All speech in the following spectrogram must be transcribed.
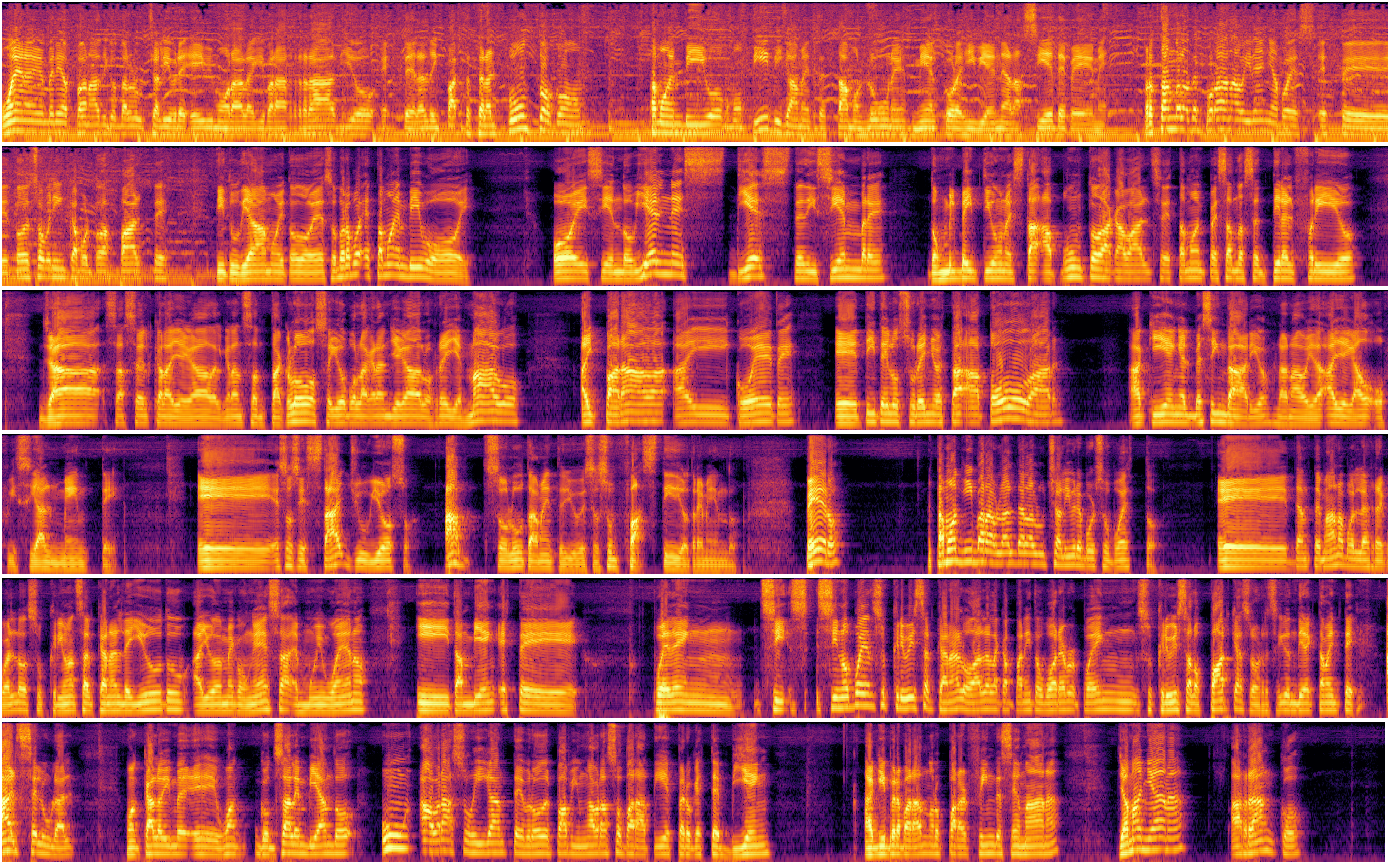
Buenas y bienvenidos fanáticos de la lucha libre, Avi Morales aquí para Radio Estelar de Impacto Estelar.com. Estamos en vivo, como típicamente estamos lunes, miércoles y viernes a las 7 pm. Pero estando la temporada navideña, pues este todo eso brinca por todas partes, titubeamos y todo eso. Pero pues estamos en vivo hoy. Hoy siendo viernes 10 de diciembre 2021 está a punto de acabarse, estamos empezando a sentir el frío. Ya se acerca la llegada del gran Santa Claus, seguido por la gran llegada de los Reyes Magos. Hay parada, hay cohete. Eh, Tita y los sureños está a todo dar aquí en el vecindario. La Navidad ha llegado oficialmente. Eh, eso sí, está lluvioso. Absolutamente lluvioso. Es un fastidio tremendo. Pero estamos aquí para hablar de la lucha libre, por supuesto. Eh, de antemano, pues les recuerdo, suscríbanse al canal de YouTube, ayúdenme con esa, es muy bueno. Y también, este, pueden, si, si no pueden suscribirse al canal o darle a la campanita o whatever, pueden suscribirse a los podcasts, los reciben directamente al celular. Juan Carlos eh, Juan González enviando un abrazo gigante, brother papi, un abrazo para ti, espero que estés bien. Aquí preparándonos para el fin de semana. Ya mañana arranco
